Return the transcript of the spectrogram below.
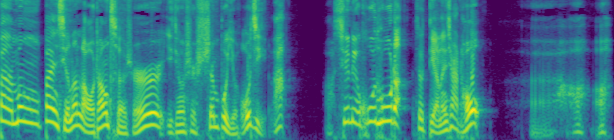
半梦半醒的老张此时已经是身不由己了啊，稀里糊涂的就点了一下头，呃，好好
